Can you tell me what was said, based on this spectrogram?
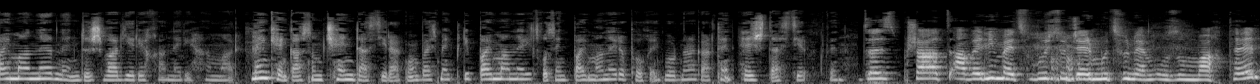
պայմաններն են դժվար երեխաների համար։ Մենք ենք ասում չեն դաստիարակվում, բայց մենք պիտի պայմաններից խոսենք, պայմանները փոխենք, որ նրանք արդեն հեշտ դաստիարակվեն։ Ձեզ շատ ավելի մեծ լույս ու ջերմություն եմ ուզում մաղթել,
